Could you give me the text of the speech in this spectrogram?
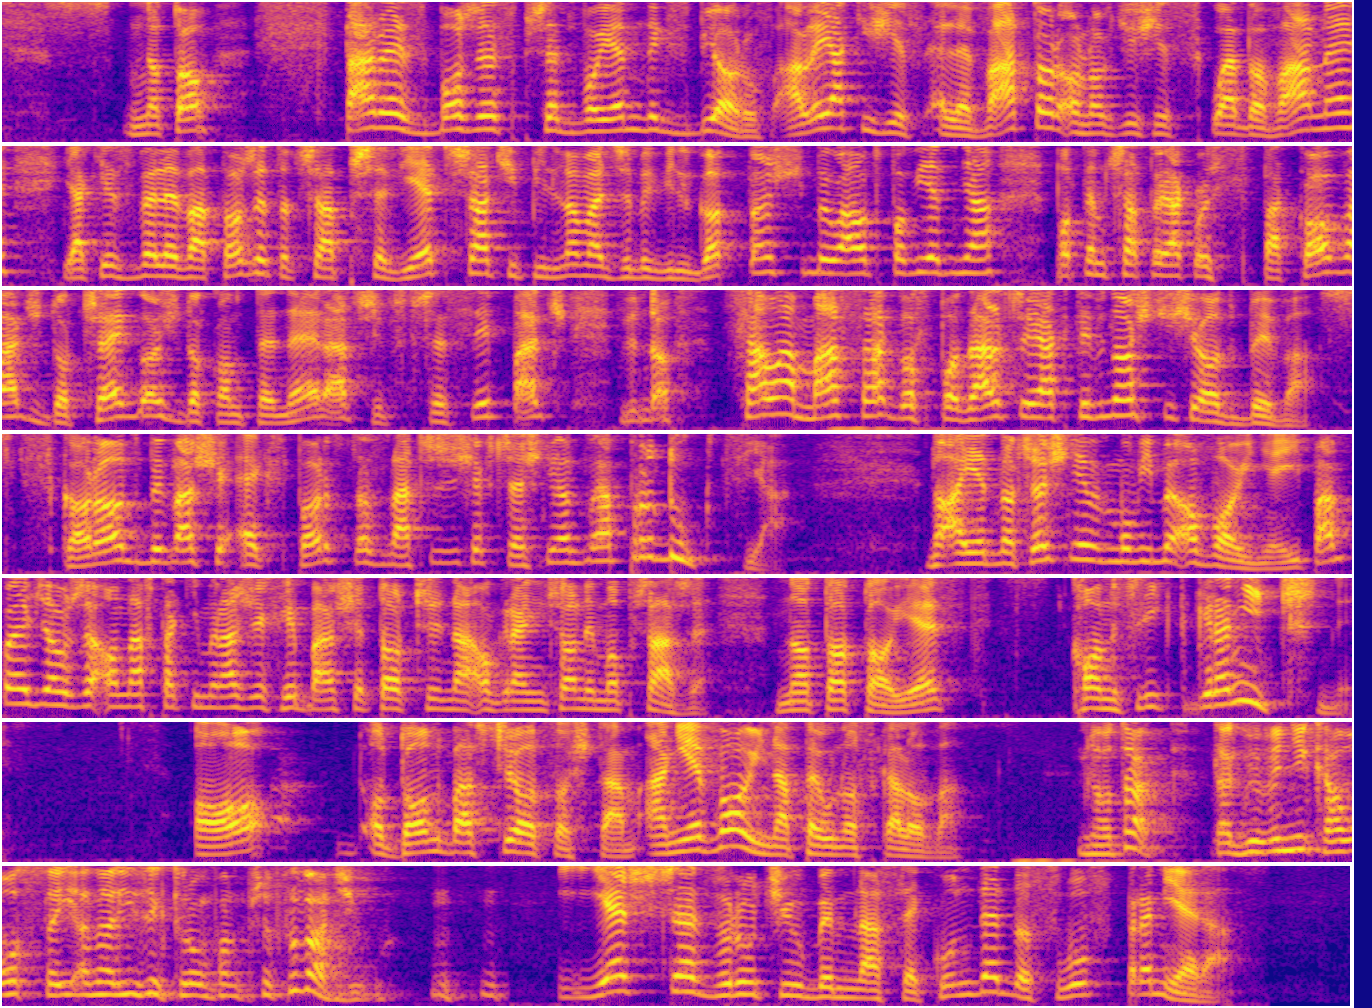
no to stare zboże z przedwojennych zbiorów, ale jakiś jest elewator, ono gdzieś jest składowane, jak jest w elewatorze, to trzeba przewietrzać i pilnować, żeby wilgotność była odpowiednia, potem trzeba to jakoś spakować do czegoś, do kontenera, czy przesypać, no, cała masa gospodarczej aktywności się odbywa. Skoro odbywa się eksport, to znaczy, że się wcześniej odbywa produkcja. No a jednocześnie mówimy o wojnie i pan powiedział, że ona w takim razie chyba się toczy na ograniczonym obszarze. No to to jest konflikt graniczny. O, o Donbas czy o coś tam, a nie wojna pełnoskalowa. No tak, tak by wynikało z tej analizy, którą pan przeprowadził. Jeszcze wróciłbym na sekundę do słów premiera.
